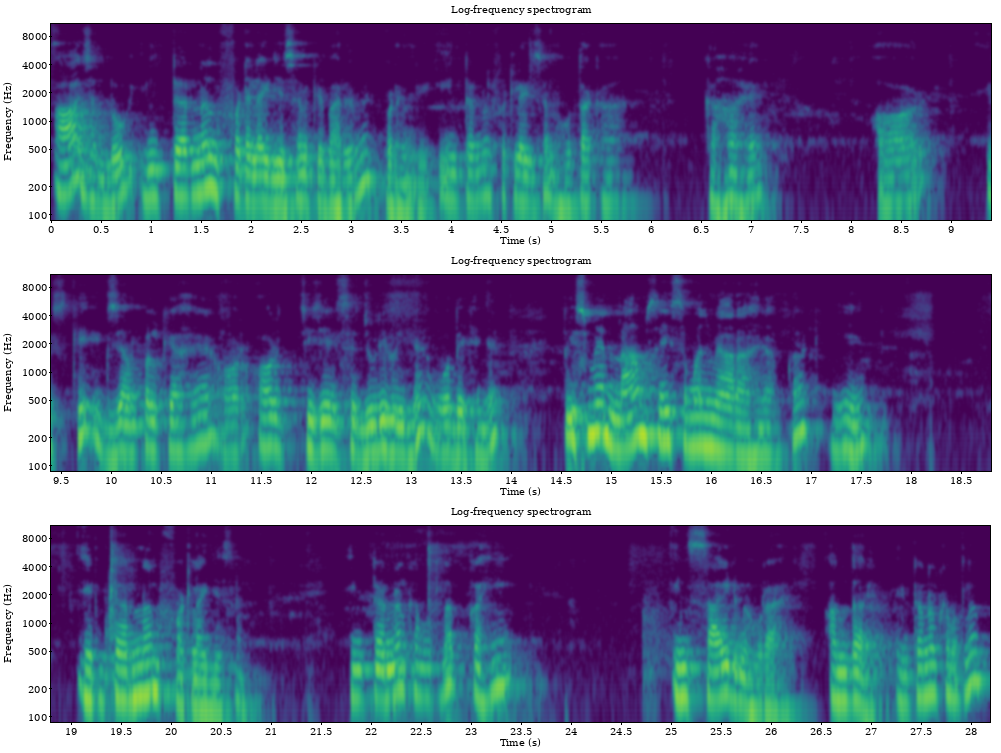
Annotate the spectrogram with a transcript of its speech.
आज हम लोग इंटरनल फर्टिलाइजेशन के बारे में पढ़ेंगे कि इंटरनल फर्टिलाइजेशन होता कहाँ कहाँ है और इसके एग्ज़ाम्पल क्या हैं और और चीज़ें इससे जुड़ी हुई हैं, वो देखेंगे। तो इसमें नाम से ही समझ में आ रहा है आपका कि ये इंटरनल फर्टिलाइजेशन इंटरनल का मतलब कहीं इनसाइड में हो रहा है, अंदर। इंटरनल का मतलब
